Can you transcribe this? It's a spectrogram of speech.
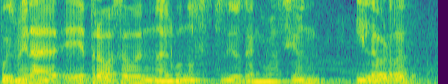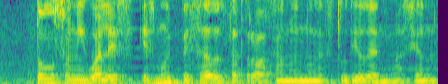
Pues mira, he trabajado en algunos estudios de animación y la verdad todos son iguales. Es muy pesado estar trabajando en un estudio de animación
